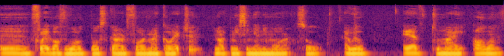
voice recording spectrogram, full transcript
uh, flag of the world postcard for my collection not missing anymore so I will add to my album.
